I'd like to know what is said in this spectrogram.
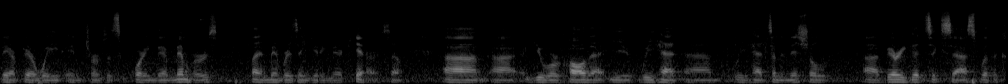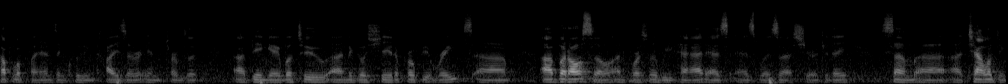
their fair weight in terms of supporting their members, plan members, and getting their care. So um, uh, you recall that you, we had um, we had some initial uh, very good success with a couple of plans, including Kaiser, in terms of uh, being able to uh, negotiate appropriate rates. Um, uh, but also, unfortunately, we've had, as, as was uh, shared today, some challenging,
